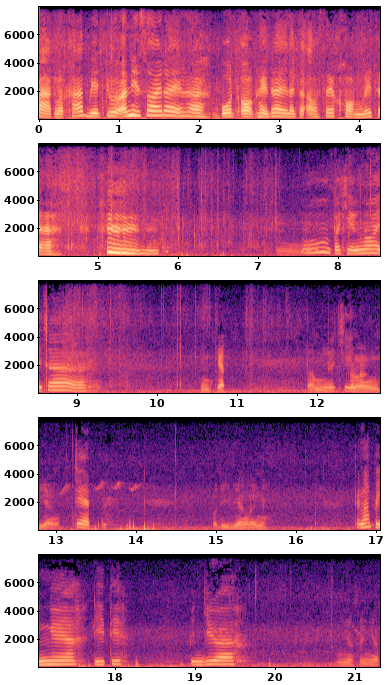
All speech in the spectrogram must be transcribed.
ปากเหรอคะเบ็ดอยู่ อันนี้ซอยได้ค่ะปลดออกให้ได้แล้วก็เอาใส่ของเลยจ้าอืมปลาเคียงน้อยจ้าหินแก็ดตามนี้โอเคกำลังเลี้ยงเจ็ดพอดีเลี้ยงเลยนี่กำลังเป็นเหงือดีติเป็นเหยื่อเงียบใส่เงียบ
